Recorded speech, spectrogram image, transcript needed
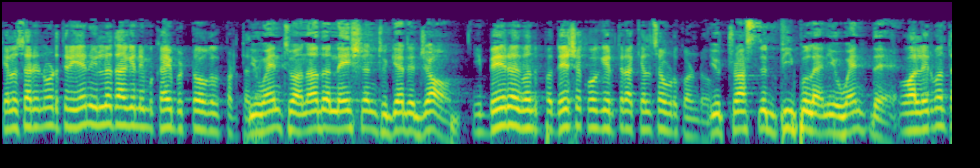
ಕೆಲವು ಸಾರಿ ನೋಡ್ತೀರಿ ಏನು ಇಲ್ಲದಾಗೆ ನಿಮ್ಮ ಕೈ ಬಿಟ್ಟು ಹೋಗಲ್ಪಡ್ತದೆ You went to another nation to get a job. ಈ ಬೇರೆ ಒಂದು ಪ- ದೇಶಕ್ಕೆ ಹೋಗಿರ್ತೀರ ಕೆಲಸ ಹುಡ್ಕೊಂಡು You trusted people and you went there. ಓ, ಅಲ್ಲಿರುವಂತ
